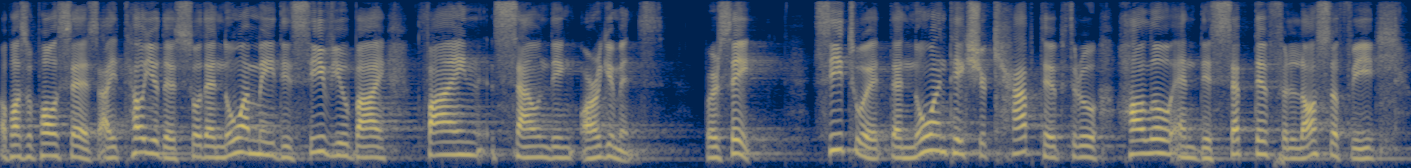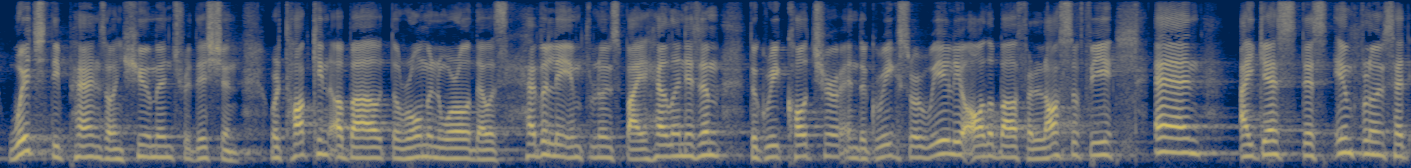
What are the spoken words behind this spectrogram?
Apostle Paul says, I tell you this so that no one may deceive you by fine sounding arguments. Verse 8, see to it that no one takes you captive through hollow and deceptive philosophy which depends on human tradition. We're talking about the Roman world that was heavily influenced by Hellenism, the Greek culture, and the Greeks were really all about philosophy. And I guess this influence had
